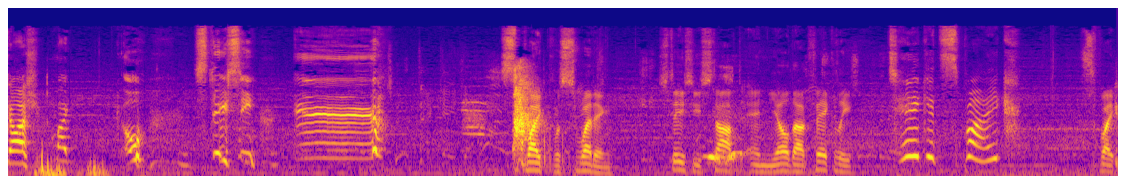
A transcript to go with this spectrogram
gosh, my, oh, Stacy!" eh." Spike was sweating. Stacy stopped and yelled out fakely, "Take it, Spike!" Spike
